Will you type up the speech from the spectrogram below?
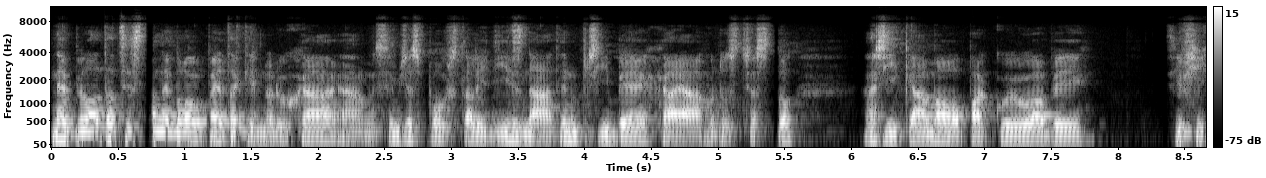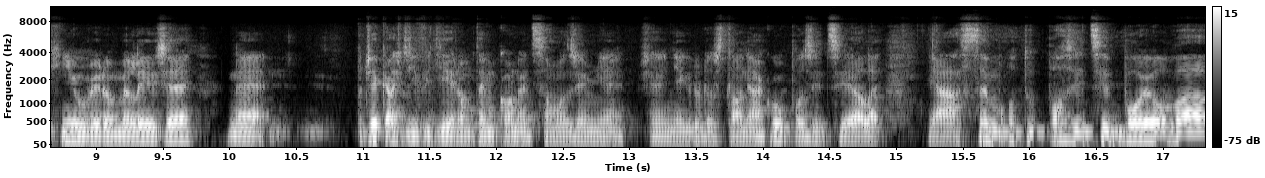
nebyla ta cesta nebyla úplně tak jednoduchá. Já myslím, že spousta lidí zná ten příběh a já ho dost často říkám a opakuju, aby si všichni uvědomili, že ne, protože každý vidí jenom ten konec samozřejmě, že někdo dostal nějakou pozici, ale já jsem o tu pozici bojoval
